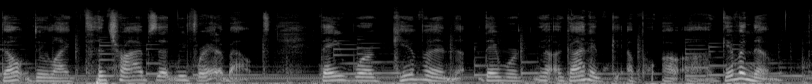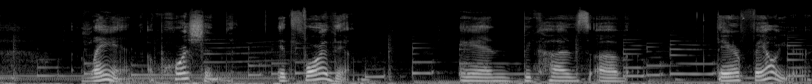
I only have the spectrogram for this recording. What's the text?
don't do like the tribes that we've read about. They were given, they were, you know, God had uh, uh, given them land, apportioned it for them. And because of their failure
